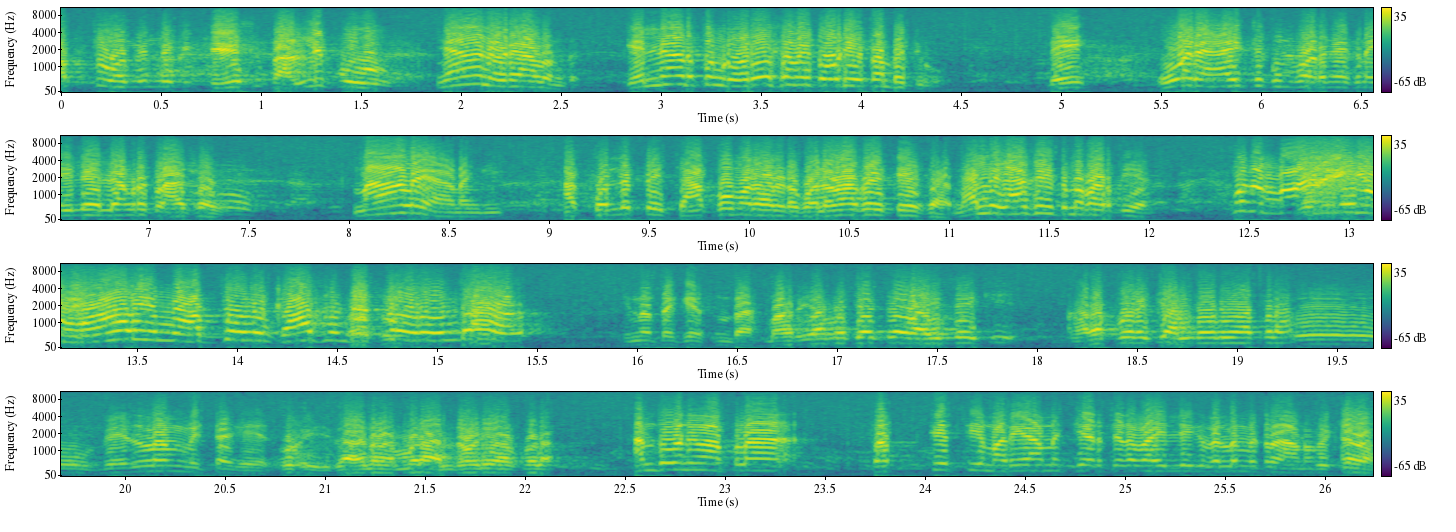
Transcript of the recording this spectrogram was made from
അബ്ദു വന്നില്ലെങ്കിൽ കേസ് തള്ളിപ്പോവും. ഞാൻ ഒരാളുണ്ട് എല്ലായിടത്തും കൂടെ ഒരേ സമയത്ത് ഓടിയെത്താൻ പറ്റുമോ? ദേ ഒരാഴ്ചക്ക് മുമ്പ് പറഞ്ഞേക്കണ ഇല്ല എല്ലാം കൂടെ ക്ലാസ് ആവും. നാളെ ആണെങ്കിൽ ആ കൊല്ലത്തെ ചാക്കോമറാരുടെ കൊലപാതക കേസാ. നല്ല കാശ് കിട്ടുന്ന പാർട്ടിയാ. ഇന്നത്തെ കേസ് എന്താ? മറിയാമ്മച്ചേട്ട വൈകിട്ടേക്ക് അറപ്പുരയ്ക്ക് അന്തോണി മാപ്പിള. ഓ വെള്ളം വിട്ട കേസ്. ഇതാണ് നമ്മൾ അന്തോണി മാപ്പിള. അന്തോണി മാപ്പിള സത്യത്തിൽ മറിയാമ ചേർച്ചയുടെ വയലിലേക്ക് വെള്ളം വിട്ടതാണോ? വിട്ടതാ.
